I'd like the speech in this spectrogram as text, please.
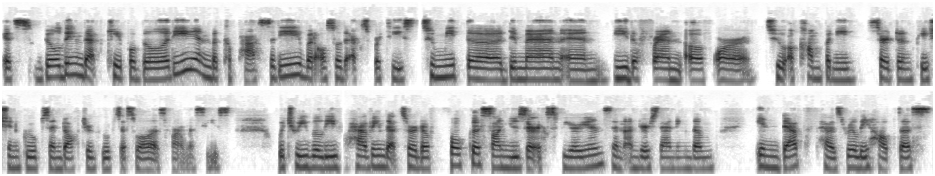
it's building that capability and the capacity but also the expertise to meet the demand and be the friend of or to accompany certain patient groups and doctor groups as well as pharmacies which we believe having that sort of focus on user experience and understanding them in depth has really helped us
